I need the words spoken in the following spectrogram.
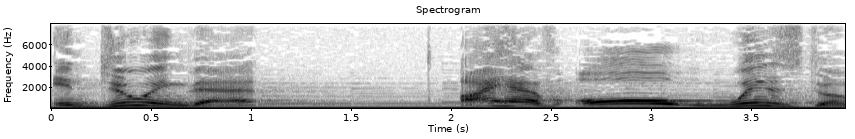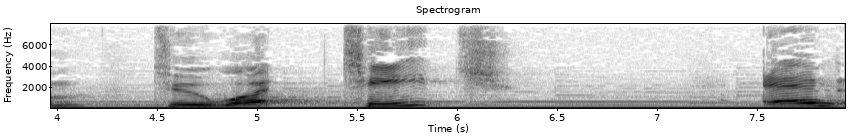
In doing that, I have all wisdom to what? Teach and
